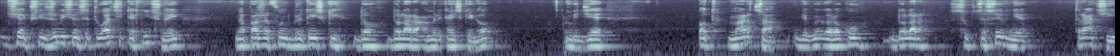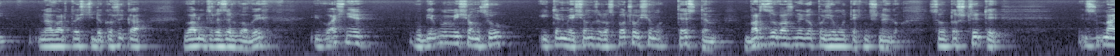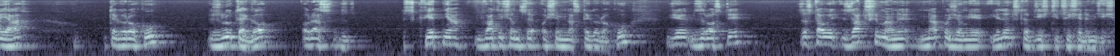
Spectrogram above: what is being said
Dzisiaj przyjrzymy się sytuacji technicznej na parze funt brytyjski do dolara amerykańskiego, gdzie od marca ubiegłego roku dolar sukcesywnie traci na wartości do koszyka walut rezerwowych i właśnie w ubiegłym miesiącu i ten miesiąc rozpoczął się testem bardzo ważnego poziomu technicznego. Są to szczyty z maja tego roku, z lutego oraz z- kwietnia 2018 roku, gdzie wzrosty zostały zatrzymane na poziomie 1,4370.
